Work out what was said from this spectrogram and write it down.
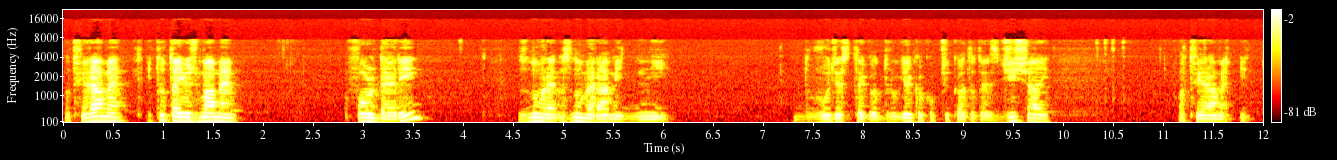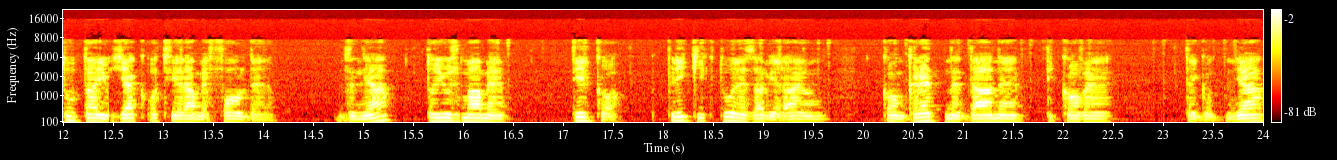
otwieramy i tutaj już mamy foldery z, numer, z numerami dni. 22 ku przykładu to jest dzisiaj. Otwieramy i tutaj jak otwieramy folder dnia, to już mamy tylko pliki, które zawierają konkretne dane tikowe tego dnia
